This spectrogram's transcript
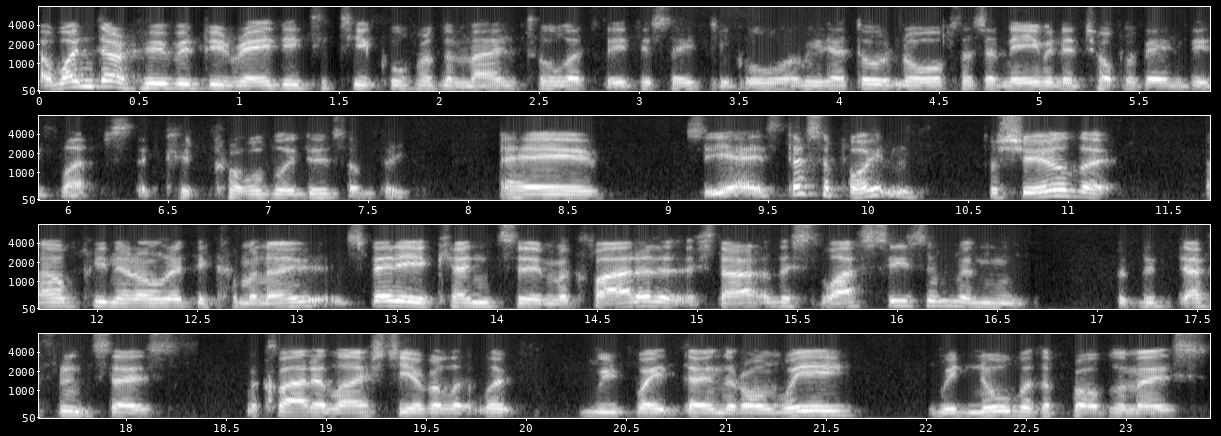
I wonder who would be ready to take over the mantle if they decide to go. I mean, I don't know if there's a name in the top of anybody's lips that could probably do something. Uh, so yeah, it's disappointing for sure that Alpine are already coming out. It's very akin to McLaren at the start of this last season when but the difference is McLaren last year were like, look, we went down the wrong way. We know what the problem is.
